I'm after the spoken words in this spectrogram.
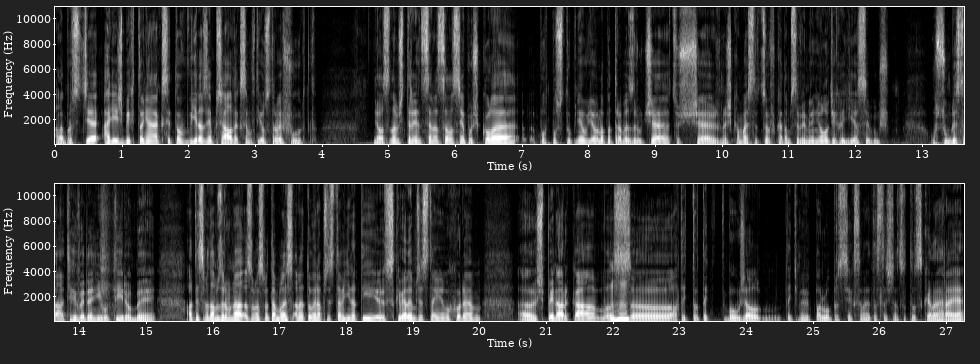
ale prostě, ať bych to nějak si to výrazně přál, tak jsem v té ostrově furt. Dělal jsem tam čtyři inscenace vlastně po škole, postupně udělala Petra Bezruče, což je dneška moje srdcovka, tam se vyměnilo těch lidí asi už 80 těch vedení od té doby. A teď jsme tam zrovna, zrovna jsme tam byli s Anetou na představení na té skvělým představení mimochodem, eh, špinárka mm-hmm. s, a teď to, teď bohužel, teď mi vypadlo prostě, jak se jmenuje ta slečna, co to skvěle hraje.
